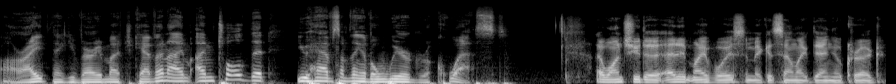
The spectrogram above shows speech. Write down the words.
All right, thank you very much, Kevin. I'm I'm told that you have something of a weird request. I want you to edit my voice and make it sound like Daniel Craig.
